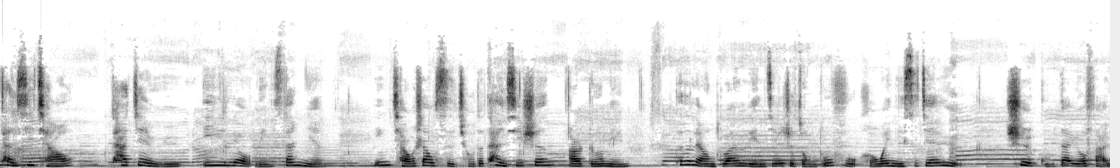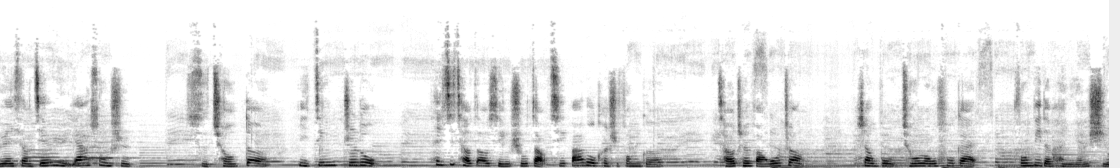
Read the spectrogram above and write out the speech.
叹息桥，它建于。一六零三年，因桥上死囚的叹息声而得名。它的两端连接着总督府和威尼斯监狱，是古代由法院向监狱押送时死囚的必经之路。叹息桥造型属早期巴洛克式风格，桥呈房屋状，上部穹隆覆盖，封闭的很严实。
